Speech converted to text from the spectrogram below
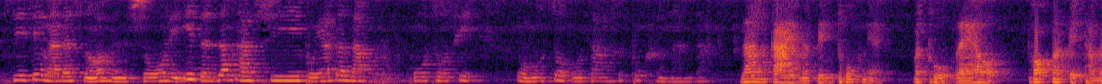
吸进来的时候很舒服，你一直让它吸，不要让它呼出去，我们做不到，是不可能的。 ร่างกายมันเป็นทุกข์เนี่ย มันถูกแล้ว เพราะมันเป็นธรรม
